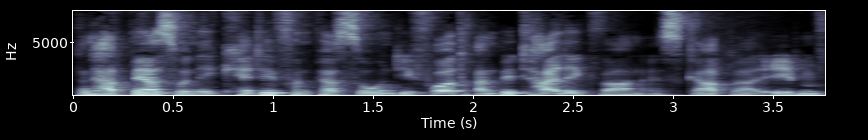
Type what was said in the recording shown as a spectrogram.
dann hat man ja so eine Kette von Personen, die vorher dran beteiligt waren. Es gab ja eben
